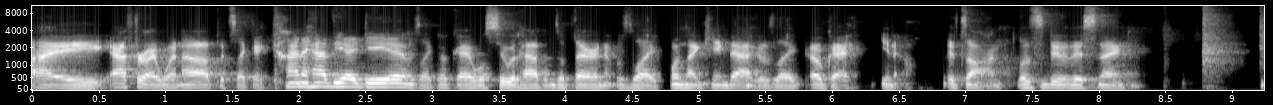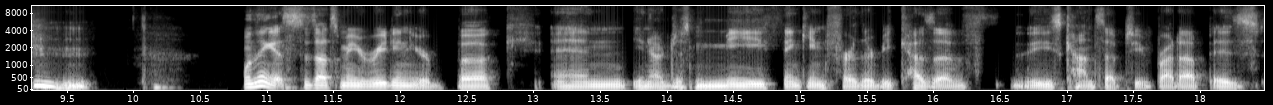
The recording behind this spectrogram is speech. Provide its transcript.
I after I went up, it's like I kind of had the idea. I was like, okay, we'll see what happens up there. And it was like when I came back, it was like, okay, you know, it's on. Let's do this thing. Mm-hmm. One thing that stood out to me reading your book, and you know, just me thinking further because of these concepts you've brought up, is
